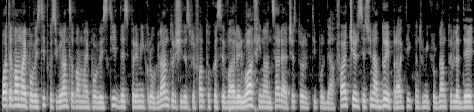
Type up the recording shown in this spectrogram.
poate v-am mai povestit, cu siguranță v-am mai povestit despre microgranturi și despre faptul că se va relua finanțarea acestor tipuri de afaceri. Sesiunea 2, practic, pentru microgranturile de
